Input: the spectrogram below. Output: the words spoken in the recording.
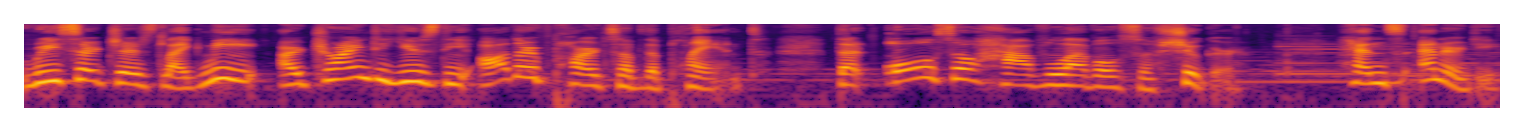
researchers like me are trying to use the other parts of the plant that also have levels of sugar, hence energy,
